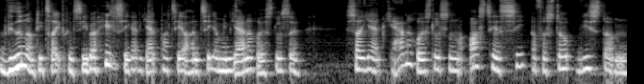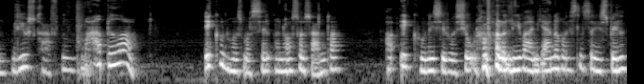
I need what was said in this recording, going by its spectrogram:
viden om de tre principper helt sikkert hjalp mig til at håndtere min hjernerystelse, så hjalp hjernerystelsen mig også til at se og forstå visdommen, livskraften meget bedre. Ikke kun hos mig selv, men også hos andre og ikke kun i situationer, hvor der lige var en hjernerystelse i spil.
